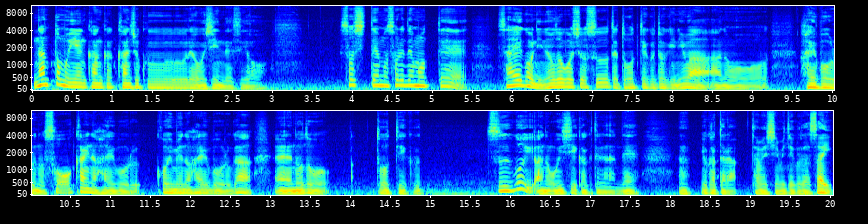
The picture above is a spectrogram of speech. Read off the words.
何とも言えん感覚感触で美味しいんですよ。そしてもうそれでもって最後に喉越しをスーッて通っていく時にはあのハイボールの爽快なハイボール濃いめのハイボールが、えー、喉を通っていく。すごいあの美味しいカクテルなんで、うん、よかったら試してみてください、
